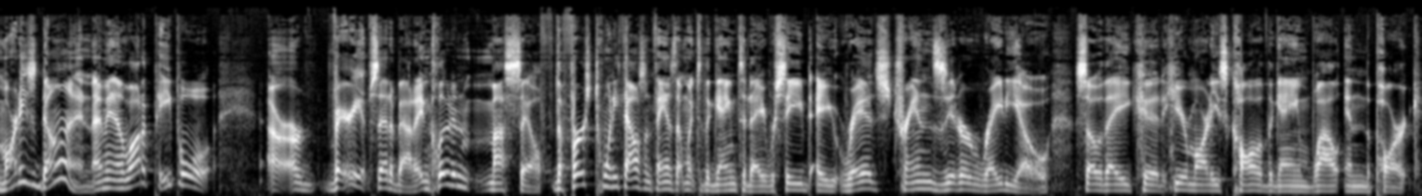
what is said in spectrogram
Marty's done. I mean, a lot of people are, very upset about it, including myself. The first 20,000 fans that went to the game today received a Reds transitor radio so they could hear Marty's call of the game while in the park.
